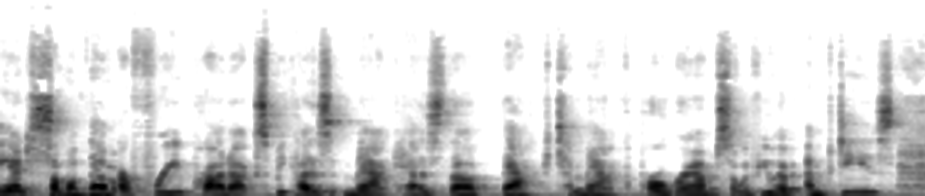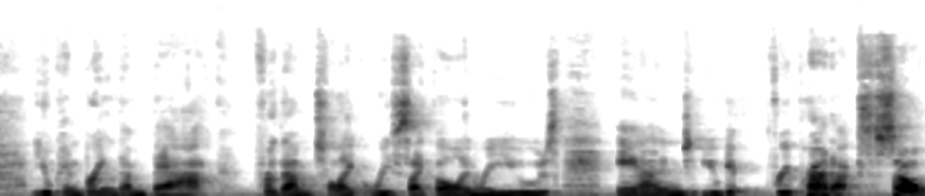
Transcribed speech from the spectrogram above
And some of them are free products because MAC has the back to MAC program. So if you have empties, you can bring them back for them to like recycle and reuse and you get free products. So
